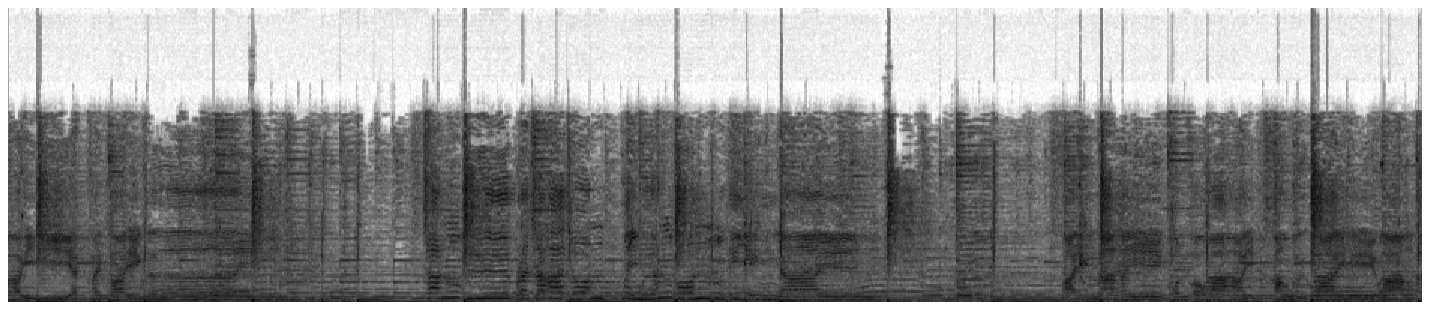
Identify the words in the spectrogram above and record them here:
ค่อยๆเหยียดค่อยๆเงย ฉันคือประชาชนไม่เหมือนคนที่ยิ่งใหญ่ ไปไหนคนก็ไหวเอามือไหววางข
